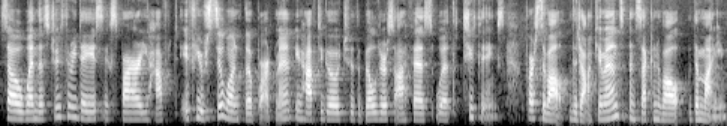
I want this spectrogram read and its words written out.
So when this two, three days expire, you have, to, if you still want the apartment, you have to go to the builder's office with two things. First of all, the documents, and second of all, the money.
